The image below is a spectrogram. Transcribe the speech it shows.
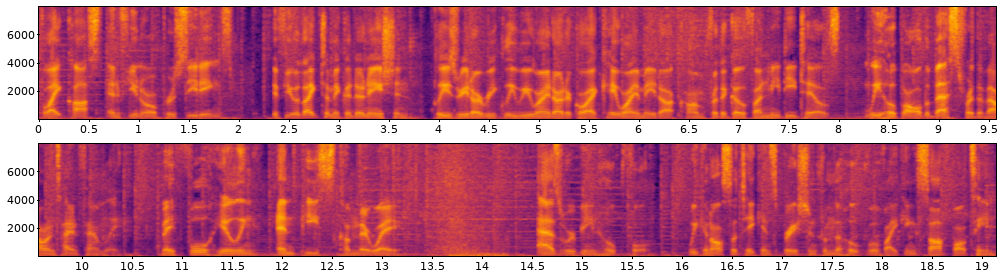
flight costs, and funeral proceedings. If you would like to make a donation, please read our weekly Rewind article at kyma.com for the GoFundMe details. We hope all the best for the Valentine family. May full healing and peace come their way. As we're being hopeful, we can also take inspiration from the Holtville Vikings softball team.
